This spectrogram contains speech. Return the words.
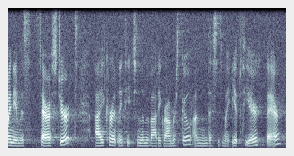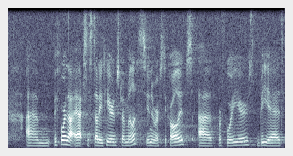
my name is Sarah Stewart. I currently teach in Limavady Grammar School and this is my eighth year there. Um, before that I actually studied here in Stranmillis University College uh, for four years, B.Ed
